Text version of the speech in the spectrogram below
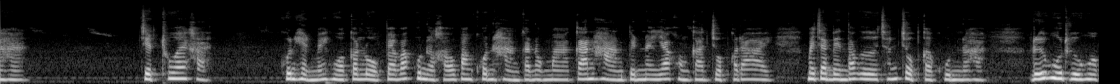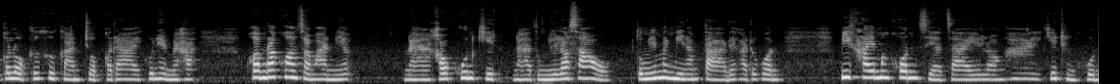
นะคะเจ็ดถ้วยค่ะ คุณเห็นไหมหัวกะโหลกแปลว่าคุณกับเขาบางคนห่างกันออกมา การห่างเป็นนัยยะของการจบก็ได้ ไม่จำเป็นต้องเออฉันจบกับคุณนะคะ หรือหูถือหัวกะโหลกก็คือการจบก็ได้ คุณเห็นไหมคะ ความรักความสัมพันธ์เนี้ยนะคะเขาคุ้นคิดนะคะ ตรงนี้แล้วเศร้า ตรงนี้มันมีน้ำตาด้วยค่ะทุกคน มีใครบางคนเสียใจร้องไห้คิดถึงคุณ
